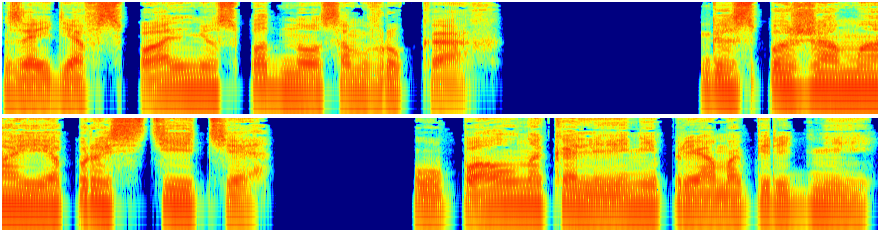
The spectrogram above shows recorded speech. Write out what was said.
зайдя в спальню с подносом в руках. «Госпожа Майя, простите!» Упал на колени прямо перед ней.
